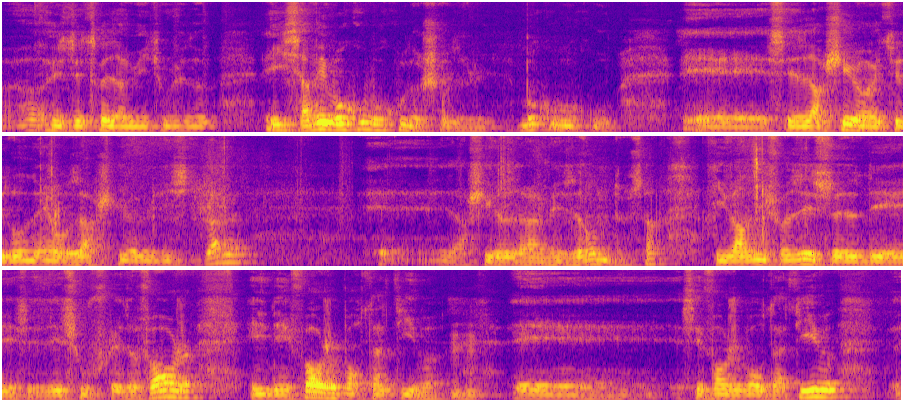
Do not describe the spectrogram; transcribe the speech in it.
on était très amis tous les deux. Et il savait beaucoup, beaucoup de choses, lui, beaucoup, beaucoup. Et ses archives ont été données aux archives municipales, les archives de la maison, tout ça. Il, vendait- il faisait ce- des, des soufflets de forge et des forges portatives. Et ces forges portatives, euh,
